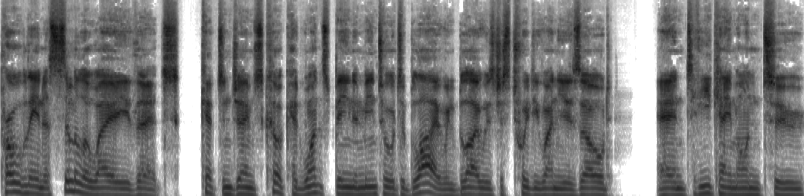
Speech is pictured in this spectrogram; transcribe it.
probably in a similar way that Captain James Cook had once been a mentor to Bligh when Bligh was just 21 years old. And he came on to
